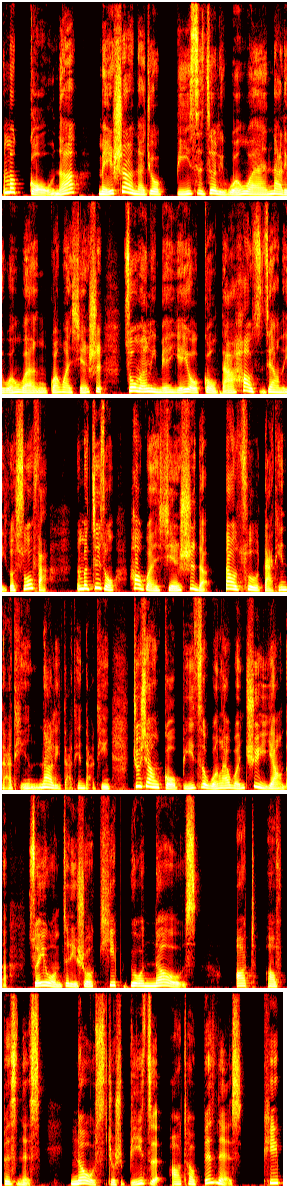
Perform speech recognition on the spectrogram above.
那么狗呢？没事儿呢，就鼻子这里闻闻，那里闻闻，管管闲事。中文里面也有“狗拿耗子”这样的一个说法。那么这种好管闲事的，到处打听打听，那里打听打听，就像狗鼻子闻来闻去一样的。所以我们这里说 “keep your nose out of business”。Nose 就是鼻子，out of business，keep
